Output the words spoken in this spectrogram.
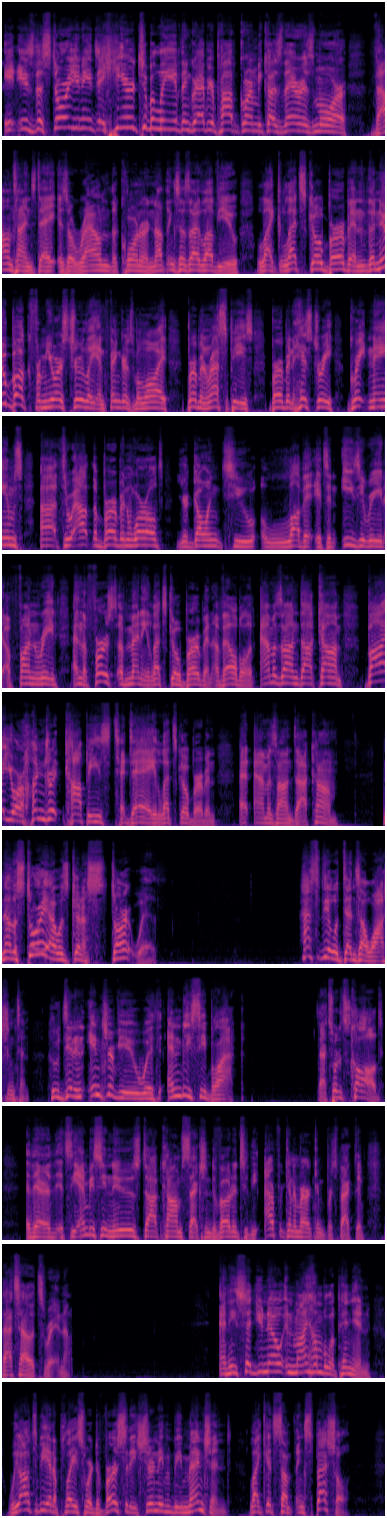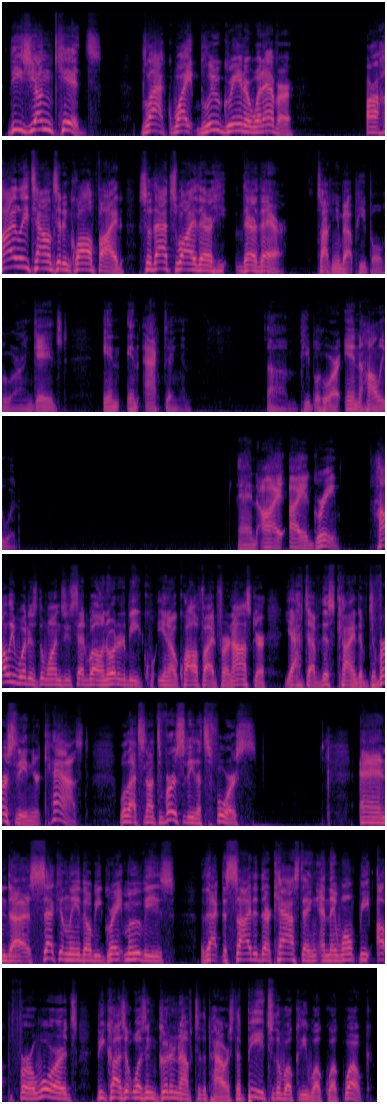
It is the story you need to hear to believe. Then grab your popcorn because there is more. Valentine's Day is around the corner. Nothing says I love you like Let's Go Bourbon, the new book from yours truly and Fingers Malloy. Bourbon recipes, bourbon history, great names uh, throughout the bourbon world. You're going to love it. It's an easy read, a fun read, and the first of many. Let's Go Bourbon available at Amazon.com. Buy your hundred copies today. Let's Go Bourbon at Amazon.com. Now, the story I was going to start with has to deal with Denzel Washington, who did an interview with NBC Black. That's what it's called. There, it's the NBCNews.com section devoted to the African American perspective. That's how it's written up. And he said, You know, in my humble opinion, we ought to be at a place where diversity shouldn't even be mentioned, like it's something special. These young kids, black, white, blue, green, or whatever, are highly talented and qualified, so that's why they're they're there. Talking about people who are engaged in in acting and um, people who are in Hollywood, and I I agree. Hollywood is the ones who said, well, in order to be you know qualified for an Oscar, you have to have this kind of diversity in your cast. Well, that's not diversity; that's force. And uh, secondly, there'll be great movies that decided their casting and they won't be up for awards because it wasn't good enough to the powers that be, to the wokey woke woke woke.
